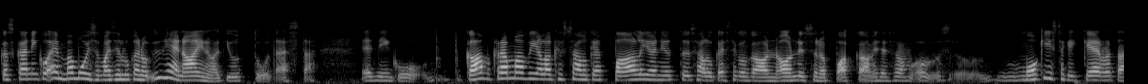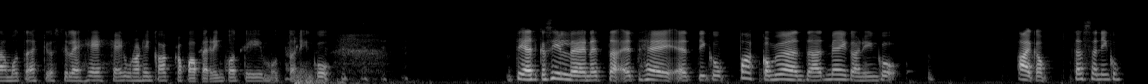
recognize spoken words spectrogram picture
Koska niin kuin, en mä muista, mä olisin lukenut yhden ainoat juttua tästä että niinku, grammavialoksessa lukee paljon juttuja, saa lukea sitä, kuinka on onnistunut pakkaamisessa. Mokistakin kerrotaan, mutta ehkä jos silleen, he, he, unohdin kakkapaperin kotiin, mutta niinku, tiedätkö silleen, että et, hei, että niinku, pakko myöntää, että meikä niinku, aika tässä niinku,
